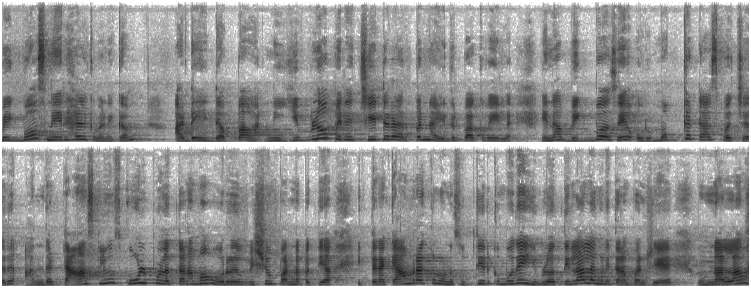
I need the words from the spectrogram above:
பிக் பாஸ் நேர்களுக்கு வணக்கம். அடே டப்பா நீ இவ்வளோ பெரிய சீட்டராக இருப்பேன்னு நான் எதிர்பார்க்கவே இல்லை. ஏன்னா பிக் பாஸே ஒரு மொக்க டாஸ்க் வச்சாரு. அந்த டாஸ்க்லேயும் ஸ்கூல் புள்ளத்தனமாக ஒரு விஷயம் பண்ண பற்றியா இத்தனை கேமராக்கள் உன்னை சுற்றி இருக்கும்போதே இவ்வளோ தில்லாலங்கடித்தனம் பண்ணுறியே உன்னெல்லாம்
